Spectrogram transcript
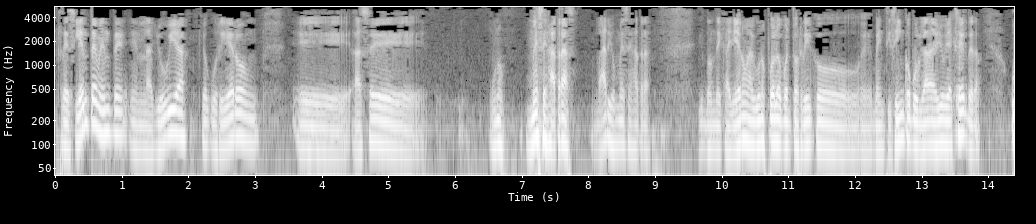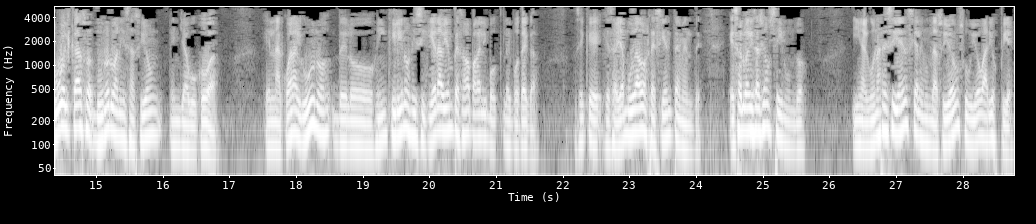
Recientemente, en las lluvias que ocurrieron eh, hace unos meses atrás, varios meses atrás, donde cayeron algunos pueblos de Puerto Rico 25 eh, pulgadas de lluvia, etcétera. Hubo el caso de una urbanización en Yabucoa, en la cual algunos de los inquilinos ni siquiera habían empezado a pagar la hipoteca. Así que, se habían mudado recientemente. Esa urbanización se inundó. Y en algunas residencias la inundación subió varios pies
